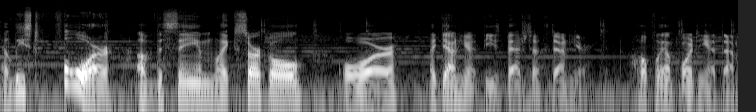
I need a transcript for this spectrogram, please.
at least four of the same like circle or like down here. These badge sets down here. Hopefully I'm pointing at them.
